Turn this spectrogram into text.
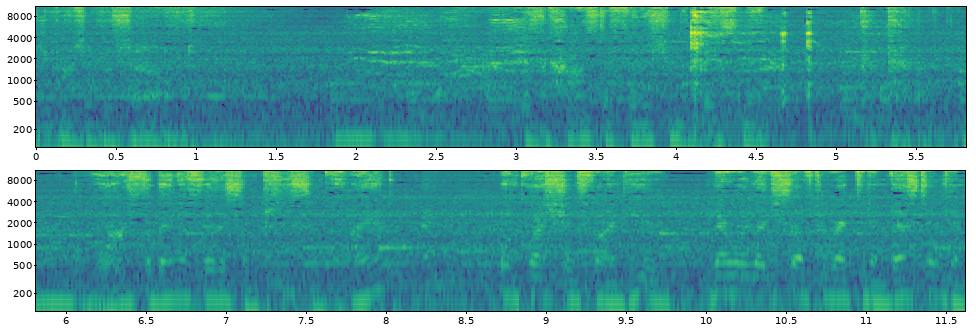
Keepers of the sound. Is the cost of finishing the basement worth the some peace and quiet? When questions find you, Merrill Edge Self-Directed Investing can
